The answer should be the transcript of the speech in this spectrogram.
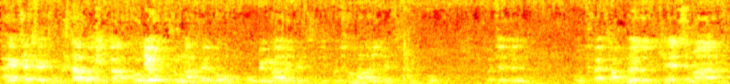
가액 자체가 좀 크다 보니까 거기에 5%만 돼도 500만 원이 될 수도 있고 1000만 원이 될 수도 있고 어쨌든 뭐 제가 장표에도 넣긴 했지만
